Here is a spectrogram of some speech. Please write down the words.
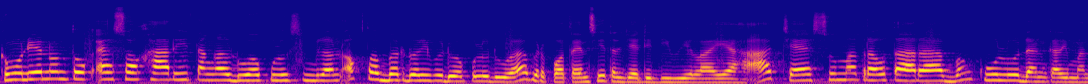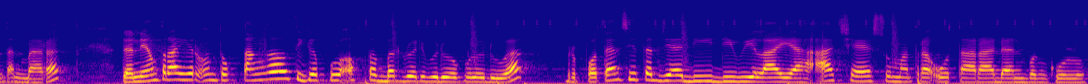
Kemudian untuk esok hari tanggal 29 Oktober 2022 berpotensi terjadi di wilayah Aceh, Sumatera Utara, Bengkulu, dan Kalimantan Barat. Dan yang terakhir untuk tanggal 30 Oktober 2022 berpotensi terjadi di wilayah Aceh, Sumatera Utara, dan Bengkulu.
